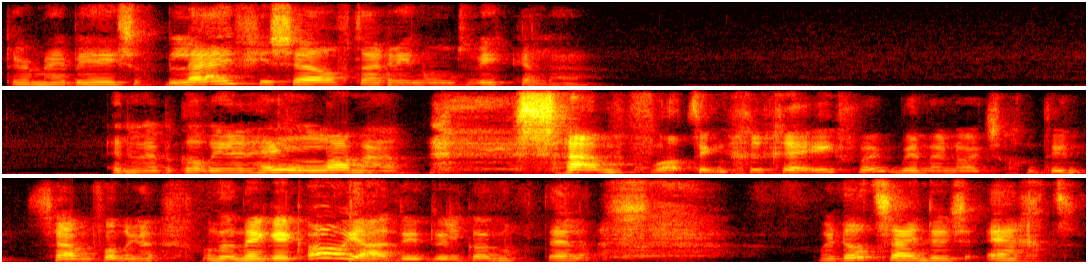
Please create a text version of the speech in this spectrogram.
ermee bezig. Blijf jezelf daarin ontwikkelen. En nu heb ik alweer een hele lange samenvatting gegeven. Ik ben er nooit zo goed in, samenvattingen. Want dan denk ik, oh ja, dit wil ik ook nog vertellen. Maar dat zijn dus echt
